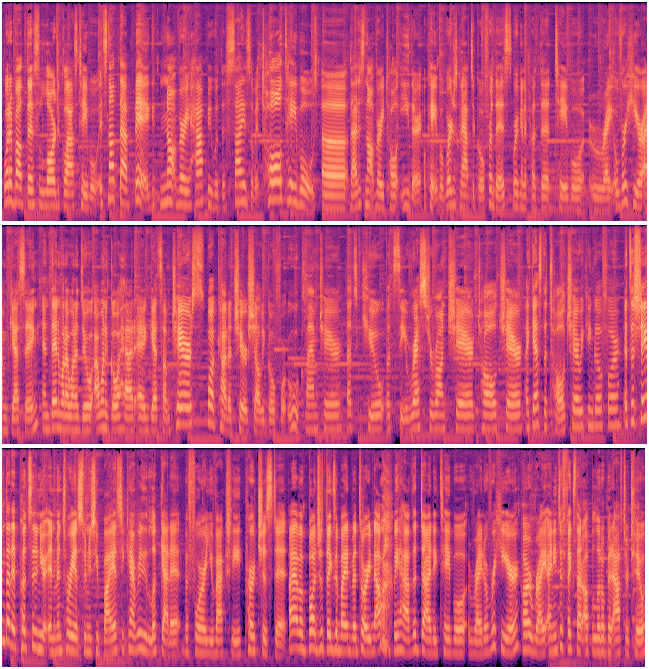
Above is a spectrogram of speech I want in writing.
What about this large glass table? It's not that big. Not very happy with the size of it. Tall tables. Uh, that is not very tall either. Okay, but we're just gonna have to go for this. We're gonna put the table right over here, I'm guessing. And then what I wanna do, I wanna go ahead and get some chairs. What kind of chair shall we go for? Ooh, clam chair. That's cute. Let's see. Restaurant chair, tall chair. I guess the tall chair we can go for. It's a shame that it puts it in your inventory as soon as you buy it, so you can't really look at it before you've actually purchased it. I have a bunch of things in my inventory now. we have the dining table right over here. All right, I need to fix that up a little bit after too.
